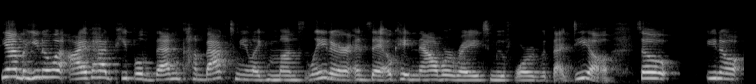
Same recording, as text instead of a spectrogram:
yeah, but you know what? I've had people then come back to me like months later and say, okay, now we're ready to move forward with that deal. So, you know,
